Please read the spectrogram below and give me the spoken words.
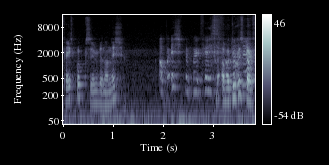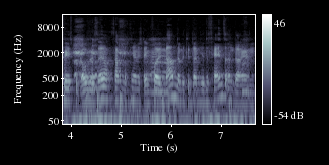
Facebook sind wir noch nicht. Aber ich bin bei Facebook. Aber du bist bei Facebook, aber wir sa- sagen doch hier nicht deinen vollen. Namen, damit du dann hier die Fans an deinen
